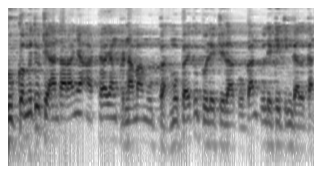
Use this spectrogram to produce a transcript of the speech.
hukum itu di antaranya ada yang bernama mubah. Mubah itu boleh dilakukan, boleh ditinggalkan.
